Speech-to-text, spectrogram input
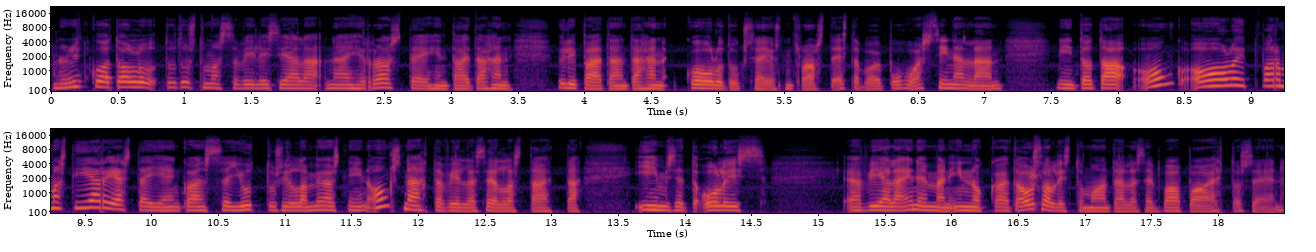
No nyt kun olet ollut tutustumassa Vili siellä näihin rasteihin tai tähän ylipäätään tähän koulutukseen, jos nyt rasteista voi puhua sinällään, niin tota, on, olit varmasti järjestäjien kanssa juttusilla myös, niin onko nähtävillä sellaista, että ihmiset olisi vielä enemmän innokkaita osallistumaan tällaisen vapaaehtoiseen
